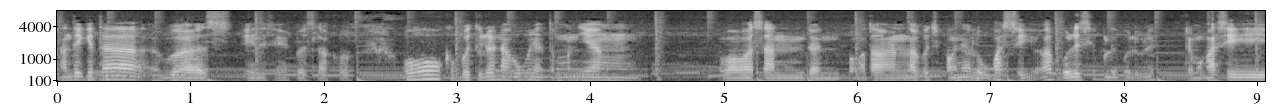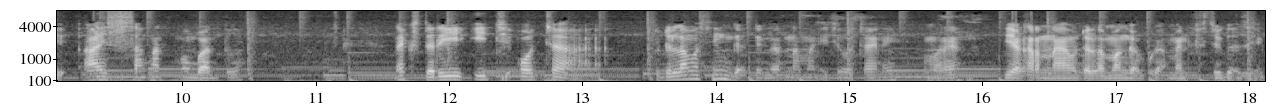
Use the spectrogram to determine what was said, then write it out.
nanti kita bahas ini sih bahas lagu. Oh kebetulan aku punya temen yang wawasan dan pengetahuan lagu Jepangnya luas sih. Ah boleh sih boleh boleh boleh. Terima kasih Ice sangat membantu. Next dari Ichi Ocha. Udah lama sih nggak dengar nama Ichi Ocha ini kemarin. Ya karena udah lama nggak buka manifest juga sih.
